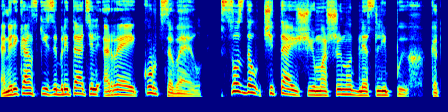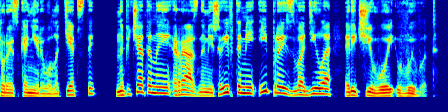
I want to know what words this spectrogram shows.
американский изобретатель Рэй Курцевейл создал читающую машину для слепых, которая сканировала тексты, напечатанные разными шрифтами и производила речевой вывод.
